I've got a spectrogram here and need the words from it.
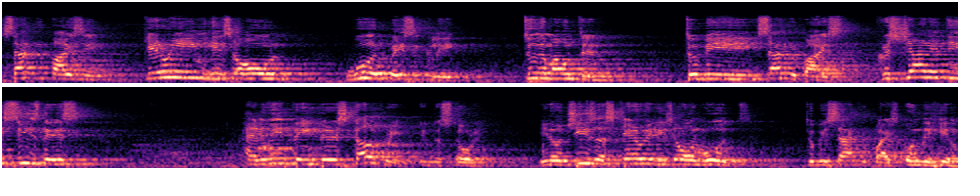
sacrificing, carrying his own wood basically to the mountain to be sacrificed. Christianity sees this and we think there's Calvary in the story. You know, Jesus carried his own wood to be sacrificed on the hill,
